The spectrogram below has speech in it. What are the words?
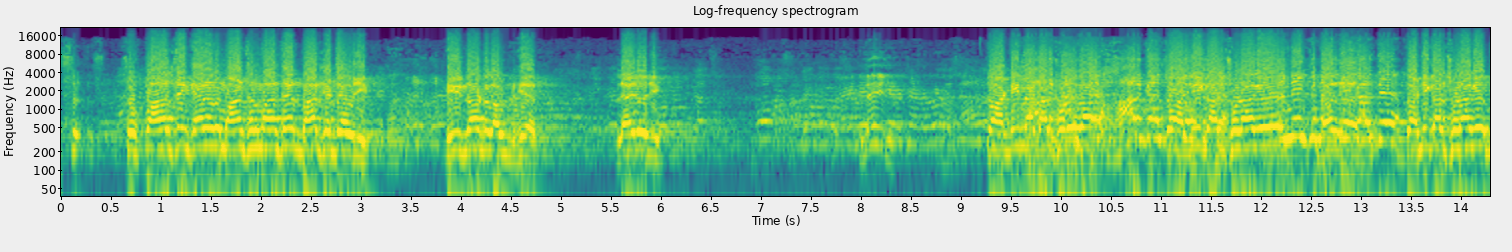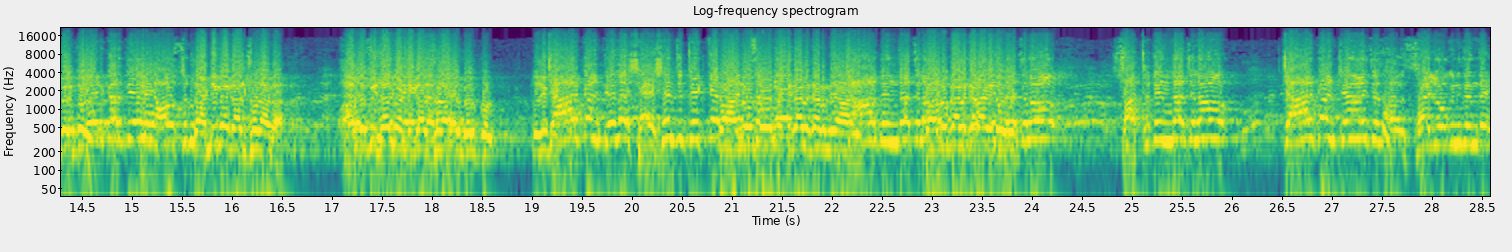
ਸੁਖਪਾਲ ਸਿੰਘ ਖਹਿਰਾ ਨੂੰ ਮਾਨ ਸਨਮਾਨ ਸਾਹਿਬ ਬਾਹਰ ਛੱਡਿਓ ਜੀ। He is not allowed here ਲੈ ਜਾਓ ਜੀ। ਨਹੀਂ। ਤੁਹਾਡੀ ਮੈਂ ਗੱਲ ਸੁਣੂਗਾ। ਹਰ ਗੱਲ ਤੁਹਾਡੀ ਗੱਲ ਆ। ਤੁਹਾਡੀ ਗੱਲ ਸੁਣਾਂਗੇ ਬਿਲਕੁਲ। ਆ ਤੁਹਾਡੀ ਮੈਂ ਗੱਲ ਸੁਣਾਗਾ। ਐਲਓਪੀ ਸਾਹਿਬ ਤੁਹਾਡੀ ਗੱਲ ਸੁਣਾਂਗੇ ਬਿਲਕੁਲ। ਤੁਸੀਂ 4 ਘੰਟੇ ਦਾ ਸੈਸ਼ਨ ਚ ਟਿਕ ਕੇ ਤੁਹਾਨੂੰ ਦੋ ਮਿੰਟ। ਗੱਲ ਕਰਨ ਦਿਆਂਗੇ। ਚਾਰ ਦਿਨ ਦਾ ਚਲਾਓ ਤੁਹਾਨੂੰ ਗੱਲ ਕਰਾਂਗੇ ਦੋ ਦਾ ਮਿੰਟ। ਚਲਾਓ 60 ਦਿਨ ਦਾ ਚਲਾਓ। 4 ਘੰਟਿਆਂ ਵਾਲੇ ਚ ਸਹਿਯੋਗ ਨਹੀਂ ਦਿੰਦੇ।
